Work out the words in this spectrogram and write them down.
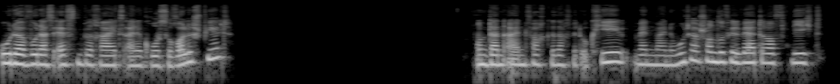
Oder wo das Essen bereits eine große Rolle spielt. Und dann einfach gesagt wird, okay, wenn meine Mutter schon so viel Wert darauf legt,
